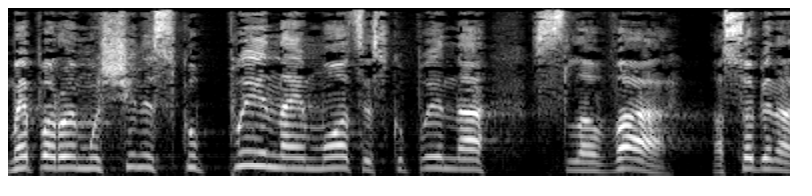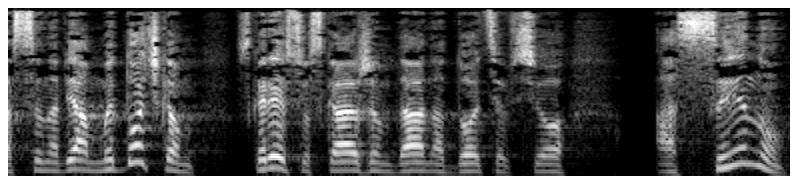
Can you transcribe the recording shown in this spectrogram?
Мы порой, мужчины, скупы на эмоции, скупы на слова, особенно сыновьям. Мы дочкам, скорее всего, скажем, да, на доте все. А сыну,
